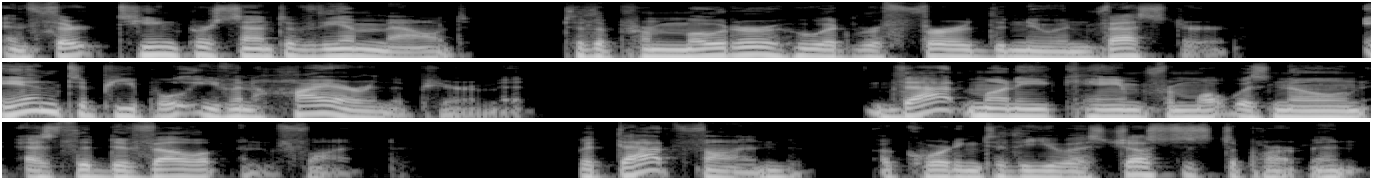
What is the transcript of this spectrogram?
and 13% of the amount to the promoter who had referred the new investor, and to people even higher in the pyramid. That money came from what was known as the Development Fund. But that fund, according to the US Justice Department,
